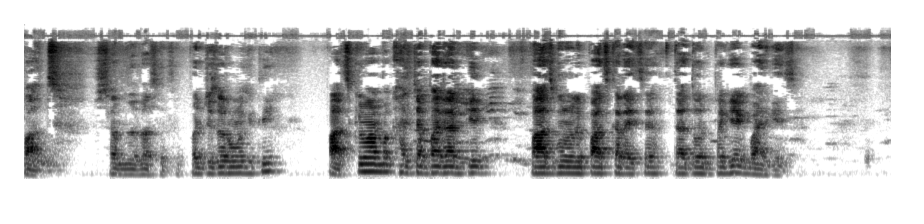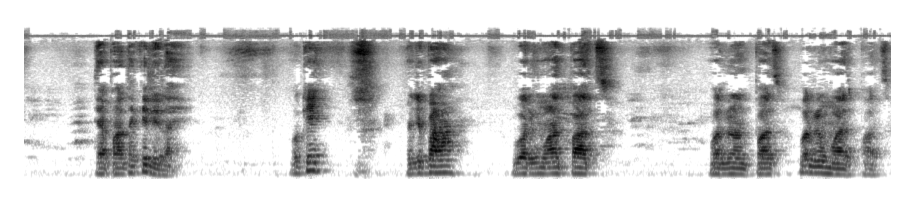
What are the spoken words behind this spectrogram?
पाच. समजत असेल तर. पंचवीस वर्गमुळे किती? पाच. किंवा मग खालच्या पायऱ्या आणखी पाच गुणवले पाच करायचं. त्या दोन पैकी एक बाहेर घ्यायचं. त्या आपण आता केलेलं आहे. ओके? म्हणजे पहा वर्गमुळात पाच. वर्गमुळात पाच वर्गमुळात पाच.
